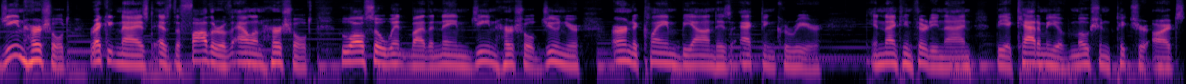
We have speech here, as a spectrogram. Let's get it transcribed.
Jean Hersholt, recognized as the father of Alan Hersholt, who also went by the name Jean Hersholt Jr., earned acclaim beyond his acting career. In 1939, the Academy of Motion Picture Arts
